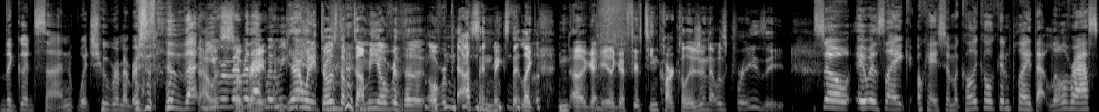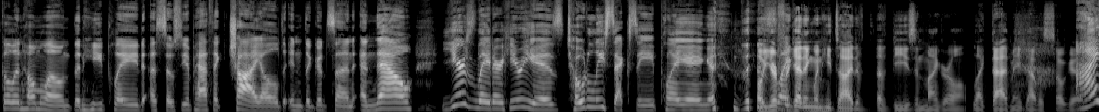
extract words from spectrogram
the Good Son, which who remembers that? That you was so remember that movie? Yeah, when he throws the dummy over the overpass and makes that like uh, like a 15 car collision, that was crazy. So it was like, okay, so Macaulay Culkin played that little rascal in Home Alone, then he played a sociopathic child in The Good Son, and now years later, here he is, totally sexy, playing. This, Oh, you're like, forgetting when he died of, of bees in My Girl. Like that made that was so good. I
